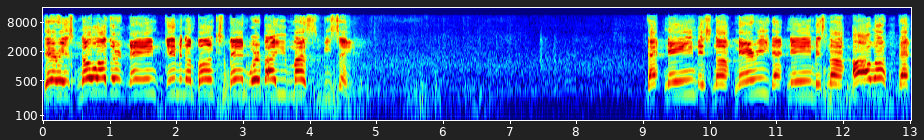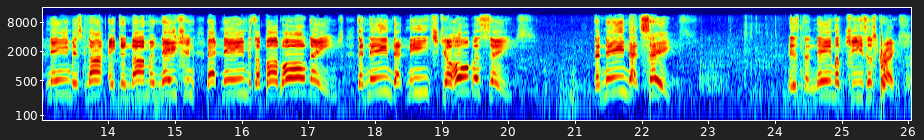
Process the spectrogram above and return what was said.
There is no other name given amongst men whereby you must be saved. That name is not Mary. That name is not Allah. That name is not a denomination. That name is above all names the name that means Jehovah saves, the name that saves, is the name of Jesus Christ.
